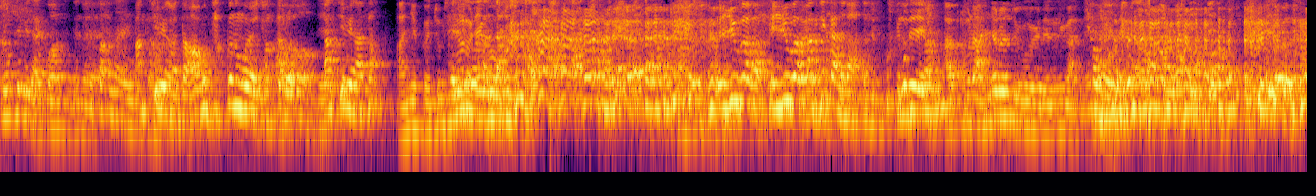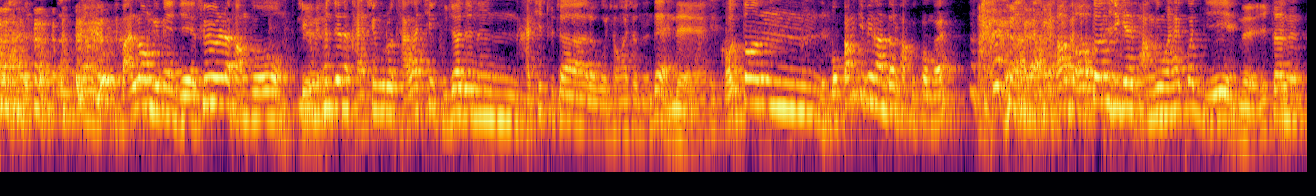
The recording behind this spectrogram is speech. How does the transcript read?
그런 점이 날 것 같은데, 네. 다니니까. 빵집에 간다. 아, 그럼 바꾸는 거예요, 바꿔. 따로. 예. 빵집에 간다? 아니요, 그건 좀 생각을 해보고. 밸류가, 간다. 근데, 아, 문안 열어주고 이러는 거 아니에요? 말 나온 김에 이제 수요일 날 방송, 지금 네. 현재는 가칭으로 다 같이 부자 되는 가치 투자라고 정하셨는데, 네. 어떤, 뭐 빵집에 간다로 바꿀 건가요? 아, 어떤 식의 방송을 할 건지. 네, 일단은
